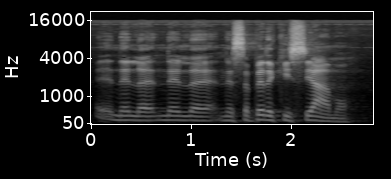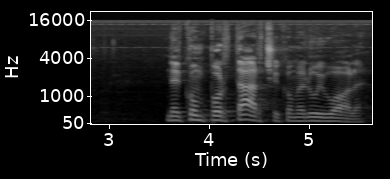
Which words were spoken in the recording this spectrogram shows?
eh, nel, nel, nel sapere chi siamo, nel comportarci come Lui vuole.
